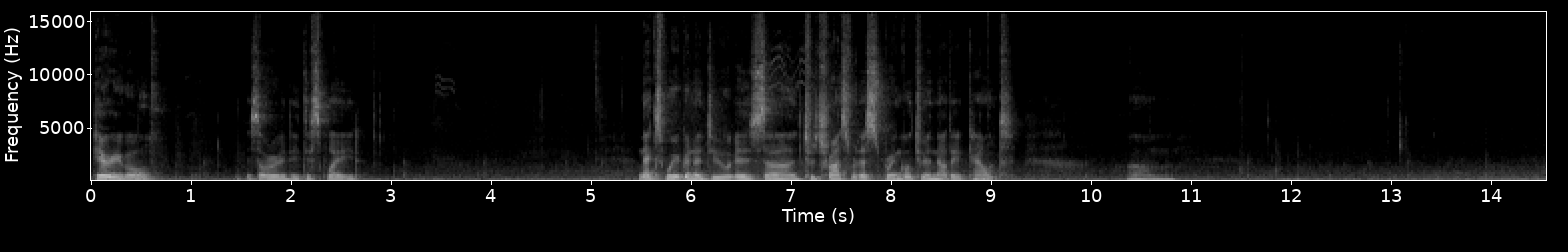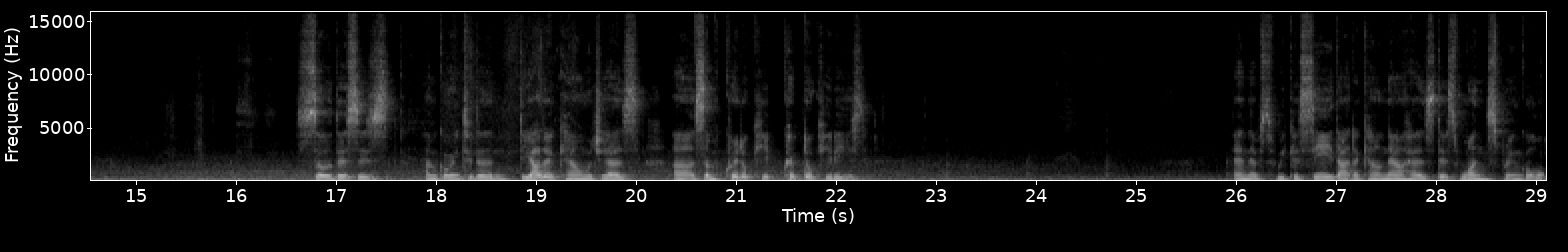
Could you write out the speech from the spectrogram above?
Here you go. It's already displayed. Next we're going to do is uh, to transfer the sprinkle to another account. Um, so this is, I'm going to the, the other account which has uh, some crypto, crypto kitties. And as we could see, that account now has this one sprinkle,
